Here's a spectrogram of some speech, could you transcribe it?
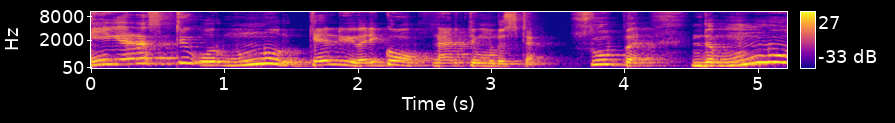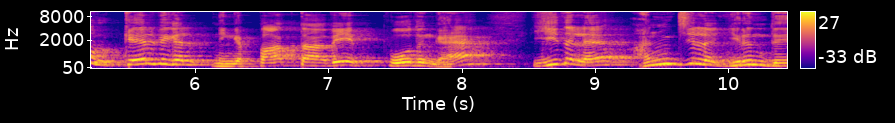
நியரஸ்ட் ஒரு முந்நூறு கேள்வி வரைக்கும் நடத்தி முடிச்சிட்டேன். சூப்பர் இந்த முந்நூறு கேள்விகள் நீங்கள் பார்த்தாவே போதுங்க. இதில் அஞ்சில் இருந்து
